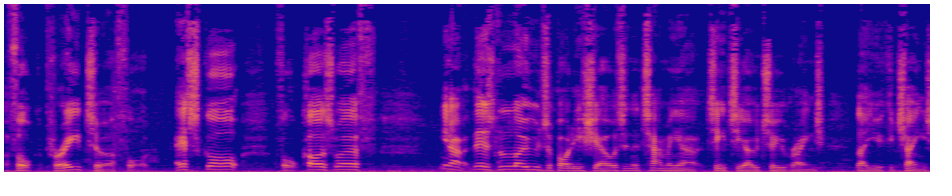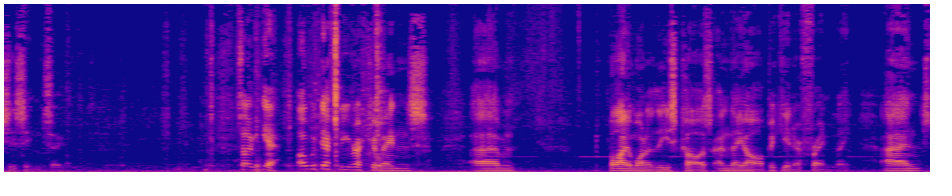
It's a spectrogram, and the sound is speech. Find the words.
a Ford Capri to a Ford Escort, Ford Cosworth. You know, there's loads of body shells in the Tamiya TT02 range that you could change this into. So yeah, I would definitely recommend um, buying one of these cars and they are beginner friendly. And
